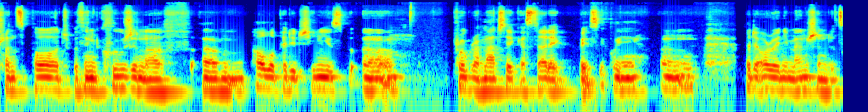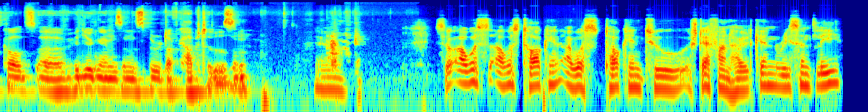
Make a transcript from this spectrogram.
transport with inclusion of um, Paolo Pedercini's uh, programmatic aesthetic, basically, um, that I already mentioned. It's called uh, Video Games in the Spirit of Capitalism. Yeah. So I was I was talking I was talking to Stefan Höltgen recently,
